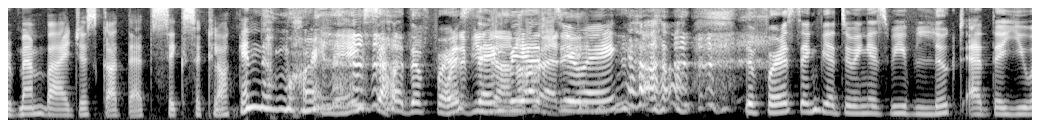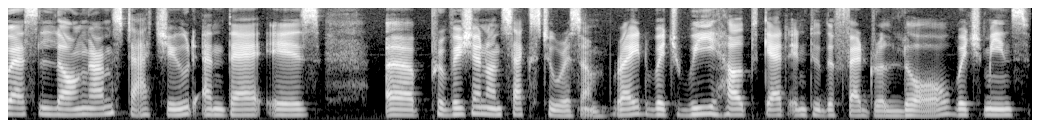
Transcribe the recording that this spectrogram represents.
remember, I just got that six o'clock in the morning. So the first thing we are doing, the first thing we are doing is we've looked at the U.S. long arm statute, and there is a provision on sex tourism, right, which we helped get into the federal law, which means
